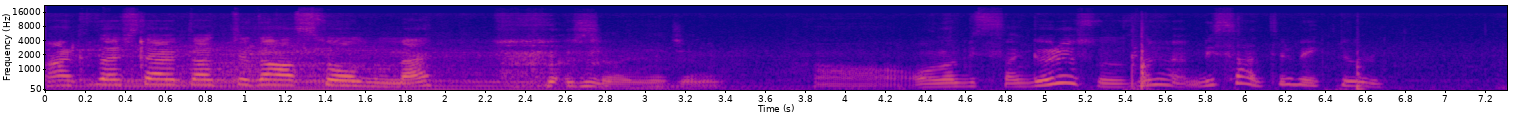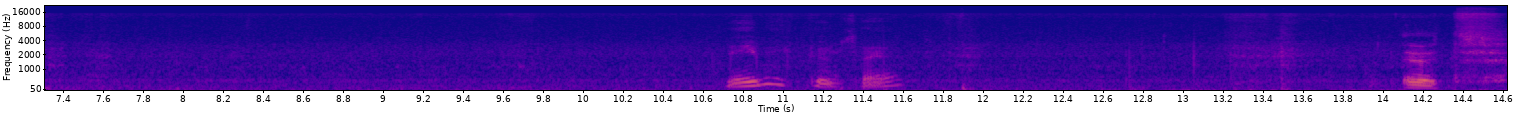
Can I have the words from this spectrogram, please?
Arkadaşlar Datça'da hasta oldum ben. Bir saniye canım. Aa, ona bir saat görüyorsunuz değil mi? Bir saattir bekliyorum. Neyi bekliyoruz hayat? Evet.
